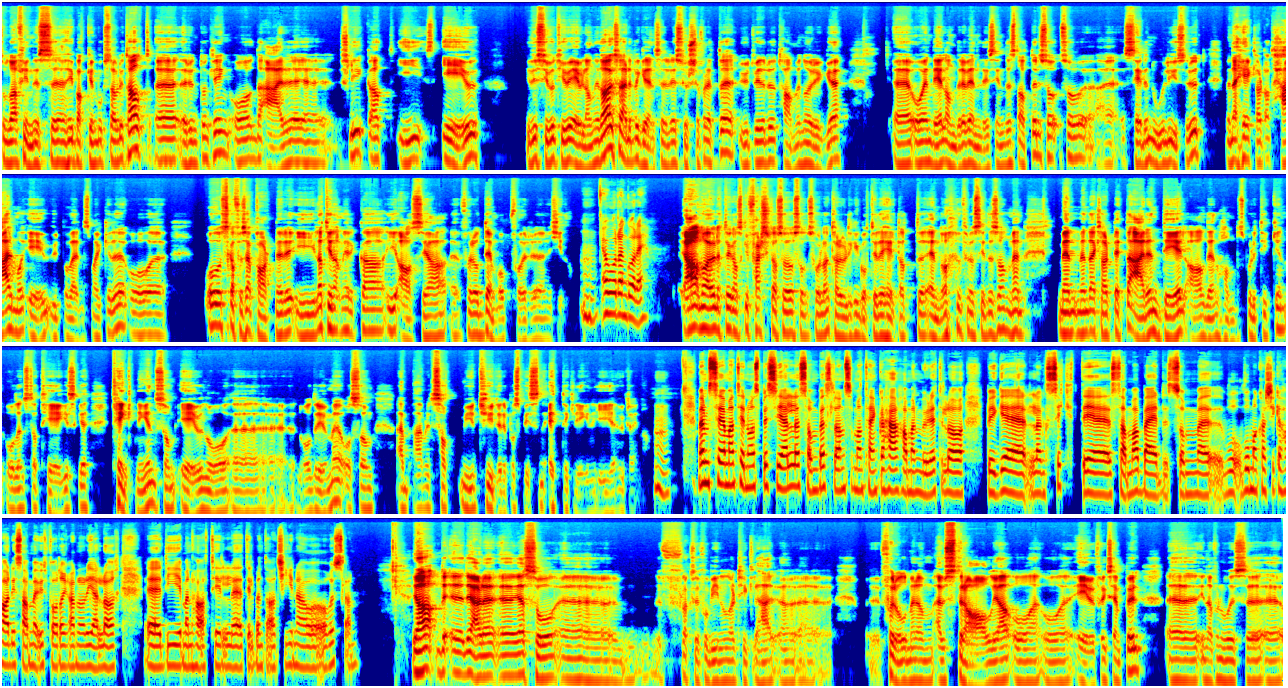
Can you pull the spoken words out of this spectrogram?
som da finnes eh, i bakken, bokstavelig talt, eh, rundt omkring. Og det er eh, slik at i EU, i de 27 EU-landene i dag, så er det begrensede ressurser for dette. Utvider du ta med Norge og en del andre vennligsinnede stater, så, så, ser det noe lysere ut. Men det er helt klart at her må EU ut på verdensmarkedet og, og skaffe seg partnere i Latin-Amerika, i Asia, for å demme opp for Kina. Mm. Og hvordan går det? Ja, nå er jo dette ganske ferskt. altså Så, så langt har det vel ikke gått i det hele tatt uh, ennå, for å si det sånn. Men, men, men, det er klart, dette er en del av den handelspolitikken og den strategiske tenkningen som EU nå, uh, nå driver med, og som er, er, blitt satt mye tydeligere på spissen etter krigen i Ukraina. Mm. Men ser man til noen spesielle samarbeidsland som man tenker her har man mulighet til å bygge langsiktig samarbeid som, eh, hvor, hvor, man kanskje ikke har de samme utfordringene når det gjelder eh, de man har til, til bl.a. Kina og, og, Russland? Ja, det, eh, det, er det. Eh, jeg så eh, flakset forbi noen artikler her. Eh, forholdet mellom Australia og, og EU f.eks. Uh, innenfor noen av disse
